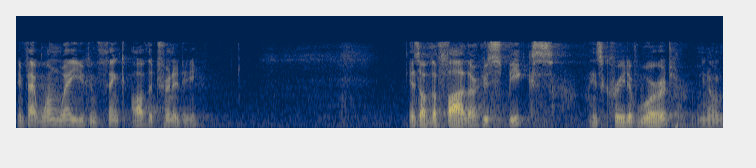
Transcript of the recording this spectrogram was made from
In fact, one way you can think of the Trinity is of the Father who speaks his creative word. You know,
